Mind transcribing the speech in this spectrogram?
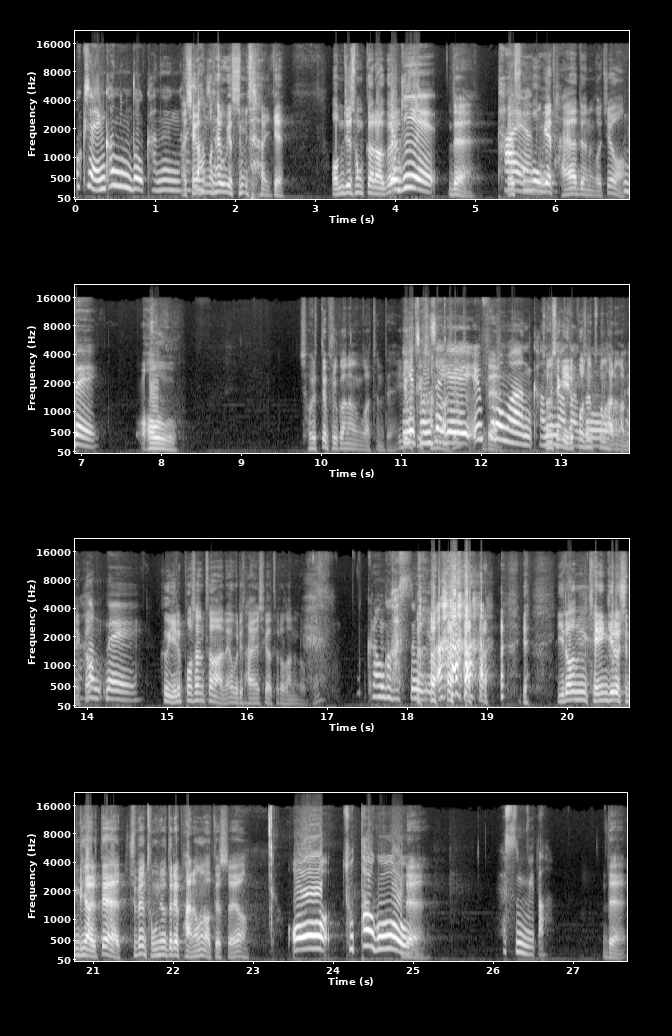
혹시 앵커님도 가능하신지? 아, 제가 한번 해보겠습니다. 이게 엄지 손가락을 여기에 네 닿아야 손목에 돼요. 닿아야 되는 거죠. 네 어우 절대 불가능한 것 같은데 이게 어떻게 전 세계 가능하죠? 네. 1%만 가능하다고 전 세계 1%만 가능합니까? 한- 네 그 1% 안에 우리 다현 씨가 들어가는 거고요. 그런 것 같습니다. 이런 개인기를 준비할 때 주변 동료들의 반응은 어땠어요? 어 좋다고 네, 했습니다. 네,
